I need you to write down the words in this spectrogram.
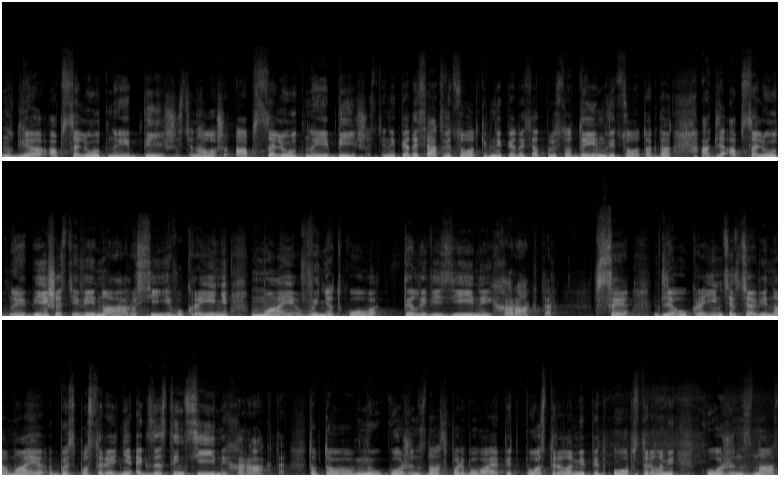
Ну для абсолютної більшості, наголошую, абсолютної більшості, не 50%, не 50 плюс 1%, да? а для абсолютної більшості війна Росії в Україні має винятково телевізійний характер. Все для українців ця війна має безпосередньо екзистенційний характер. Тобто, ну кожен з нас перебуває під пострілами, під обстрілами. Кожен з нас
